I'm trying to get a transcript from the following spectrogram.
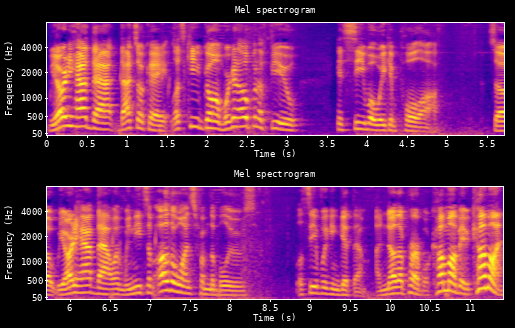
We already had that. That's okay. Let's keep going. We're going to open a few and see what we can pull off. So we already have that one. We need some other ones from the blues. Let's see if we can get them. Another purple. Come on, baby. Come on.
